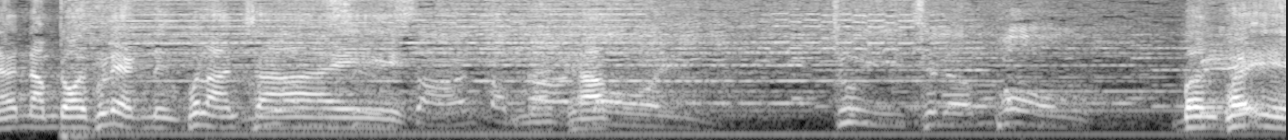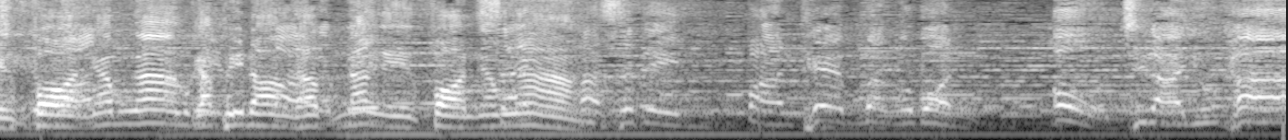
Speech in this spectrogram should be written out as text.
นะนำโดยพระเอกหนึ่งพระหลานชาย สื่อสารตำนานนะครับ โดยจุ้ยเฉลิมพงษ์เบิ่งพระเอกฟอนงามๆครับพี่น้องครับนางเอกฟอนงามแซคพัสดินปานเทพเมืองอุบลโอ้ชิรายุครั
